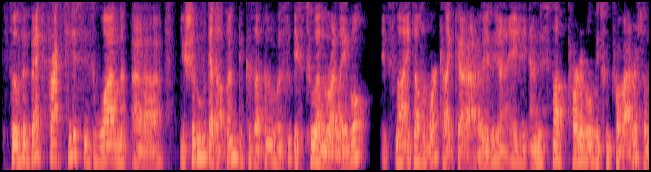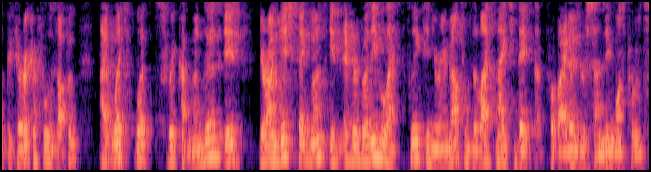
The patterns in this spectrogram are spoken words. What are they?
So the best practice is one, uh, you shouldn't look at Open because Open was, is too unreliable. It's not, it doesn't work like, uh, it, and it's not portable between providers. So be very careful with Open. I, what, what's recommended is your engaged segment is everybody who has clicked in your email in the last 90 days, provided you're sending once per month.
